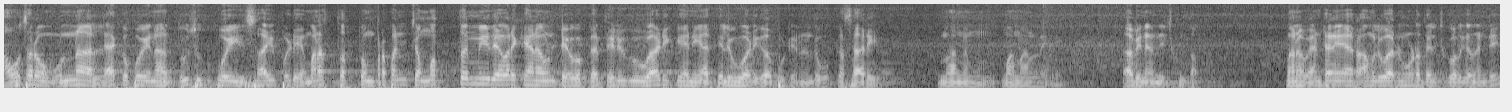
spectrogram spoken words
అవసరం ఉన్నా లేకపోయినా దూసుకుపోయి సాయిపడే మనస్తత్వం ప్రపంచం మొత్తం మీద ఎవరికైనా ఉంటే ఒక్క తెలుగువాడికి అని ఆ తెలుగువాడిగా పుట్టినందుకు ఒక్కసారి మనం మనల్ని అభినందించుకుందాం. మనం వెంటనే రాములు వారిని కూడా తెలుసుకోవాలి కదండి.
